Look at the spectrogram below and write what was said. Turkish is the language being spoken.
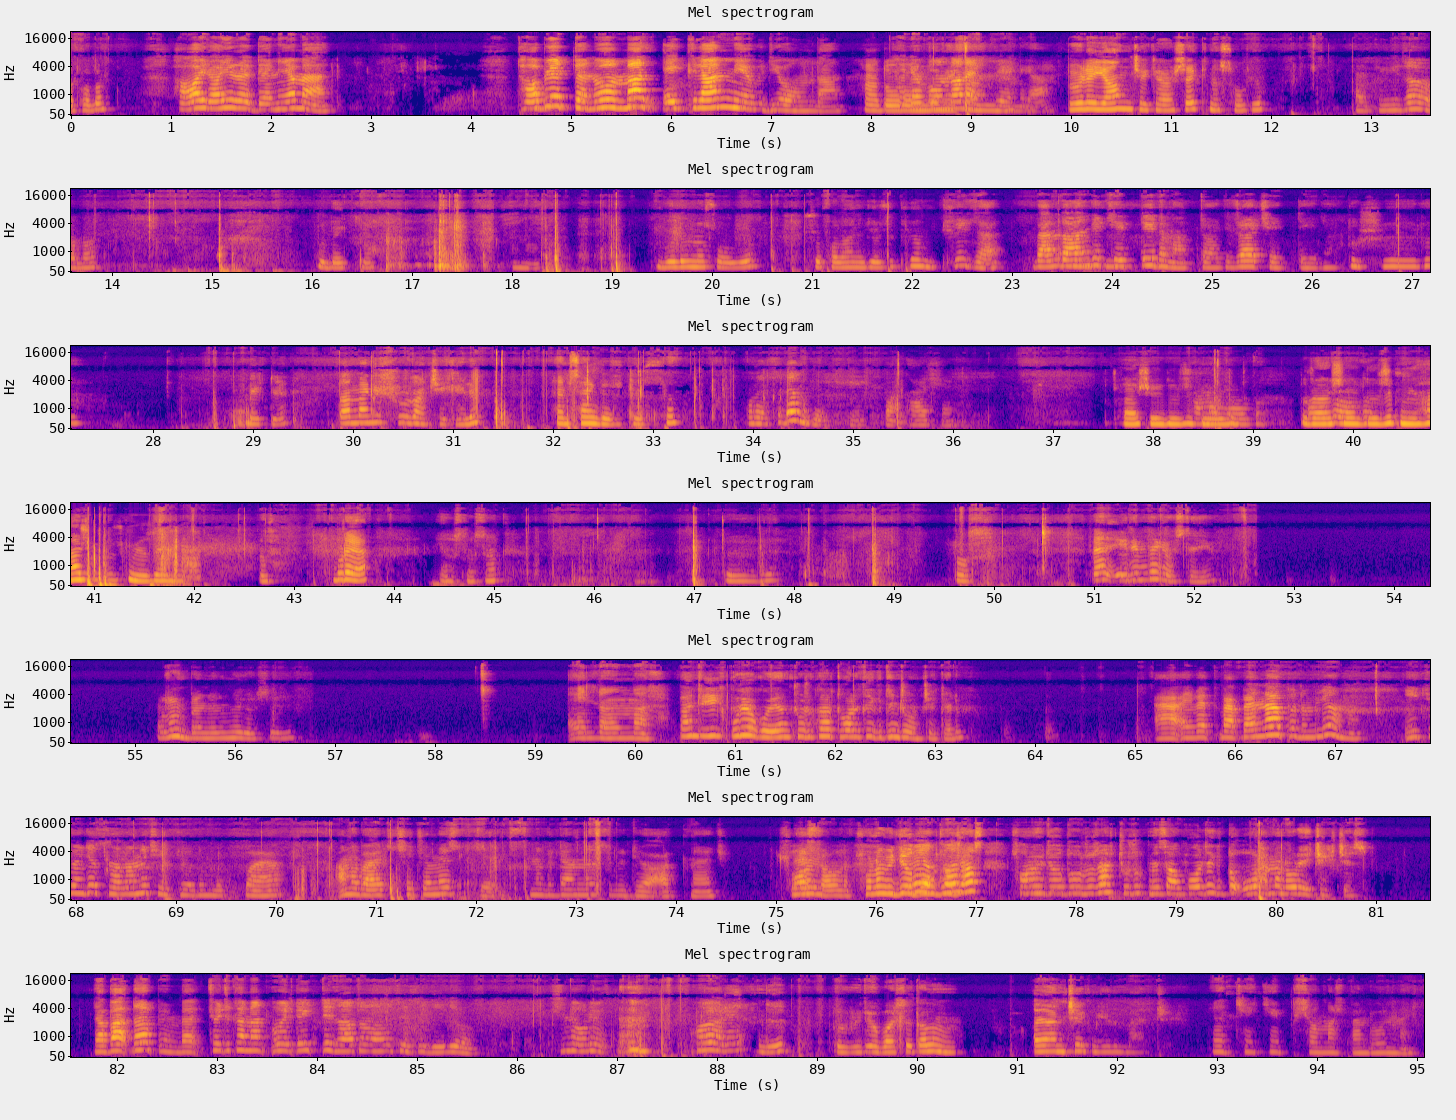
yapalım. Hayır hayır deneyemem. Tabletten olmaz eklenmiyor video ondan. Ha doğru ondan Telefondan eklenmiyor. ekleniyor. Böyle yan çekersek nasıl oluyor? Evet, güzel olur. Dur bekle. Böyle nasıl oluyor? Şu falan gözüküyor mu ki? Güzel. Ben daha önce çektiydim hatta. Güzel çektiydim. Dur şöyle. Bekle. Ben bence şuradan çekelim. Hem sen gözüküyorsun. Burası da mı gözüküyor? Bak her şey. Her şey gözükmüyor. Tamam Dur, oldu. her şey gözükmüyor. Her şey gözükmüyor Zeynep. Dur. Buraya yaslasak. Böyle. Dur. Ben elimde göstereyim. Olur mu? Ben elimde göstereyim. Elde olmaz. Bence ilk buraya koyalım. Çocuklar tuvalete gidince onu çekelim. Aa, evet bak ben ne yapıyordum biliyor musun? İlk önce salonu çekiyordum bu kupaya. Ama belki çekemeyiz ki. İkisini birden nasıl video atmaya Sonra, olur. sonra video koy. durduracağız. Sonra video durduracağız. Çocuk mesela tuvalete gitti. O hemen oraya çekeceğiz. Ya bak ne yapayım ben? Çocuk hemen öyle gitti zaten onun sesi geliyor. Şimdi oraya koy oraya. Şimdi dur video başlatalım mı? Ayağını çekmeyelim bence. Çek çek bir şey olmaz ben de ölmeyeyim.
